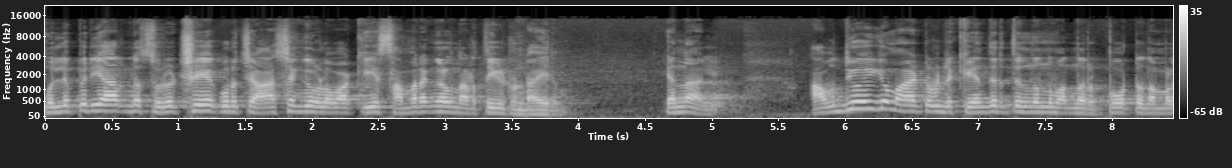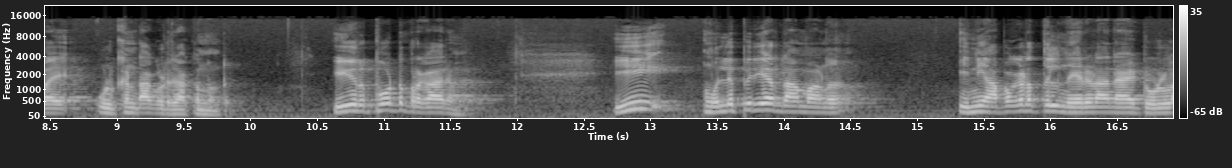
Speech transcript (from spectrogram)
മുല്ലപ്പെരിയാറിന്റെ സുരക്ഷയെക്കുറിച്ച് ആശങ്ക ഉളവാക്കി സമരങ്ങൾ നടത്തിയിട്ടുണ്ടായിരുന്നു. എന്നാൽ ഔദ്യോഗികമായിട്ടുള്ളൊരു കേന്ദ്രത്തിൽ നിന്ന് വന്ന റിപ്പോർട്ട് നമ്മളെ ഉത്കണ്ഠാകുലരാക്കുന്നുണ്ട്. ഈ റിപ്പോർട്ട് പ്രകാരം ഈ മുല്ലപ്പെരിയാർ ഡാമാണ് ഇനി അപകടത്തിൽ നേരിടാനായിട്ടുള്ള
